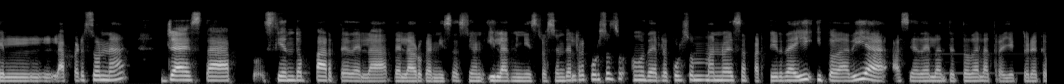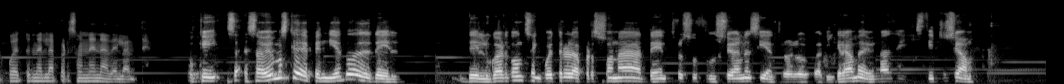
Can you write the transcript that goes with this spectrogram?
la persona ya está siendo parte de la, de la organización y la administración del recurso, o del recurso humano es a partir de ahí y todavía hacia adelante toda la trayectoria que puede tener la persona en adelante. Ok, sabemos que dependiendo del, del lugar donde se encuentre la persona dentro de sus funciones y dentro del organigrama de una institución,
